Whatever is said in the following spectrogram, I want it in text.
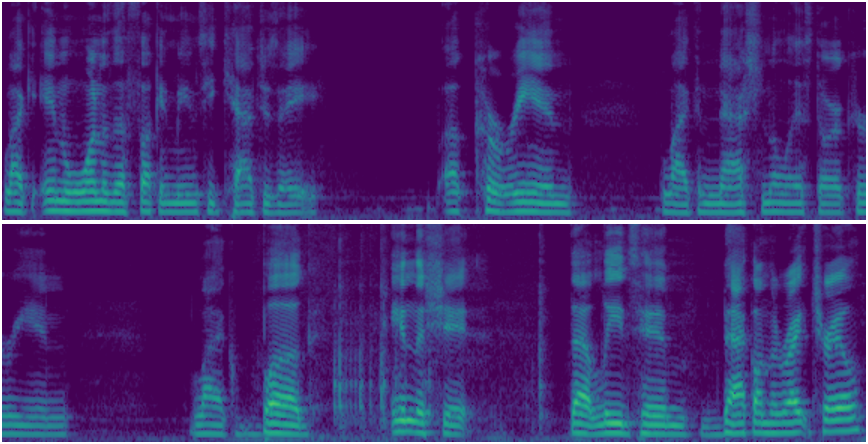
like in one of the fucking meetings he catches a a Korean like nationalist or a Korean like bug in the shit that leads him back on the right trail.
